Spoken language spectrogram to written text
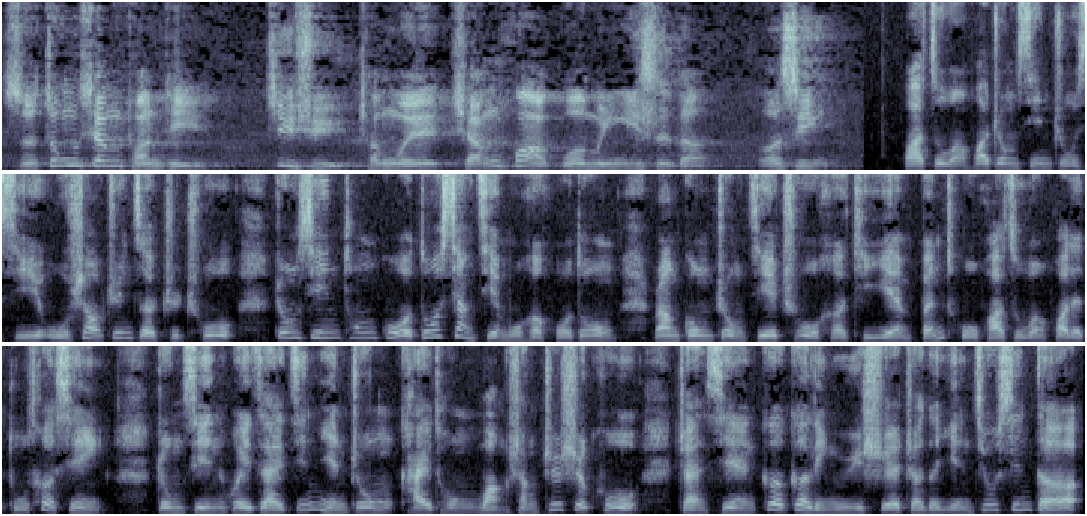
使中乡团体继续成为强化国民意识的核心。华族文化中心主席吴少军则指出，中心通过多项节目和活动，让公众接触和体验本土华族文化的独特性。中心会在今年中开通网上知识库，展现各个领域学者的研究心得，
